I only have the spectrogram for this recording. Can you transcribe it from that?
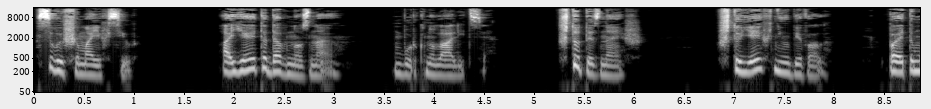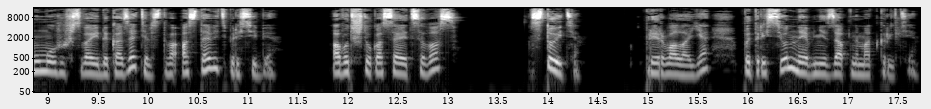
свыше моих сил. А я это давно знаю, — буркнула Алиция. Что ты знаешь? Что я их не убивала. Поэтому можешь свои доказательства оставить при себе. А вот что касается вас... Стойте, — прервала я, потрясенная внезапным открытием.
